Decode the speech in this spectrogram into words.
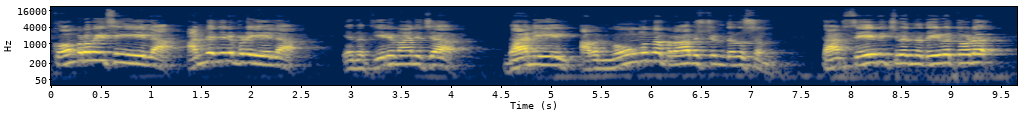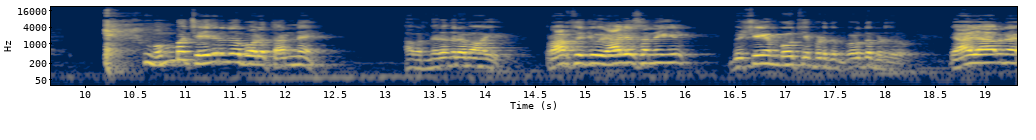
കോംപ്രമൈസ് ചെയ്യുകയില്ല അനുരഞ്ജനപ്പെടുകയില്ല എന്ന് തീരുമാനിച്ച ദാനിയിൽ അവൻ മൂന്ന് പ്രാവശ്യം ദിവസം താൻ സേവിച്ചുവെന്ന ദൈവത്തോട് മുമ്പ് ചെയ്തിരുന്നത് പോലെ തന്നെ അവർ നിരന്തരമായി പ്രാർത്ഥിച്ചു. രാജസന്നയിൽ വിഷയം ബോധ്യപ്പെടുത്തും ബോധ്യപ്പെടുത്തുന്നു. രാജാവിന്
